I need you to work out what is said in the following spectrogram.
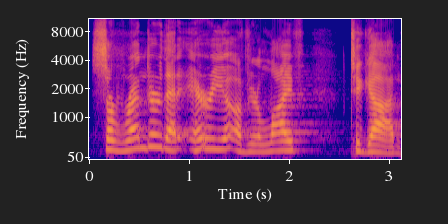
Surrender that area of your life to God.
